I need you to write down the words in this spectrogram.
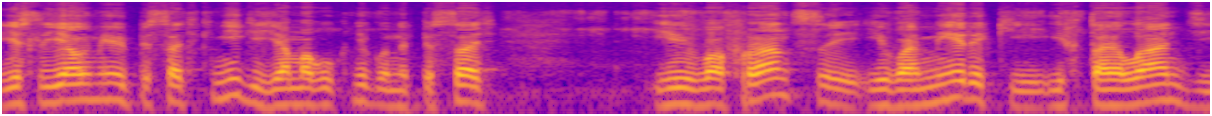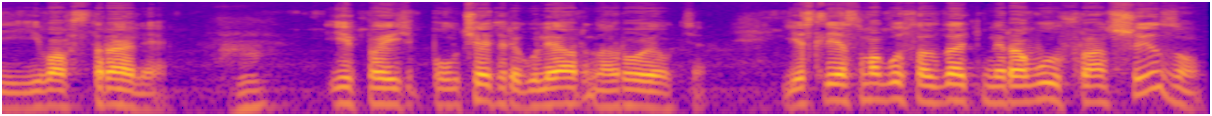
если я умею писать книги, я могу книгу написать и во Франции, и в Америке, и в Таиланде, и в Австралии. Угу. И получать регулярно роялти. Если я смогу создать мировую франшизу,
